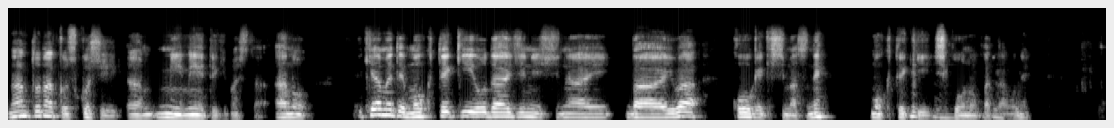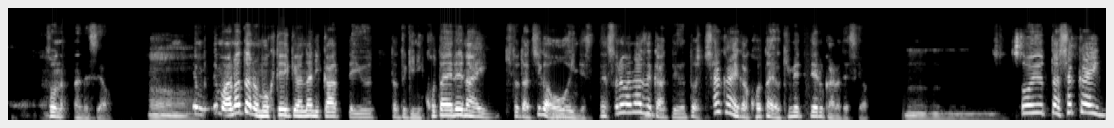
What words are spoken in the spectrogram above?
なんとなく少しあ見見えてきました。あの極めて目的を大事にしない場合は攻撃しますね。目的思考の方をね。そうなんですよ。うんでも、でもあなたの目的は何かって言ったときに答えれない人たちが多いんですね。それはなぜかというと、社会が答えを決めてるからですよ。うんそういった社会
